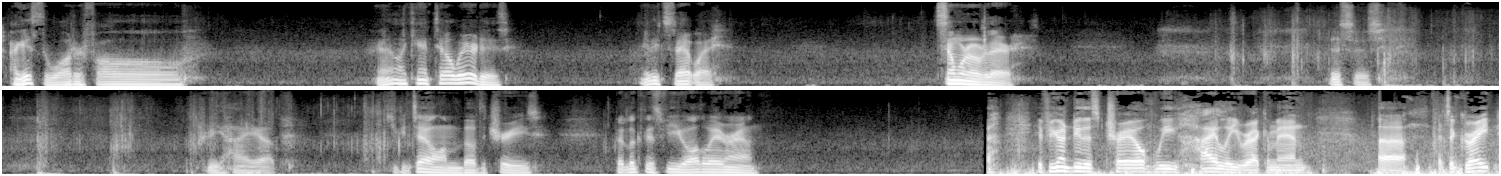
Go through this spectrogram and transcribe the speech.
I guess the waterfall. Well, I can't tell where it is. Maybe it's that way. Somewhere over there. This is pretty high up. As you can tell, I'm above the trees. But look at this view all the way around. If you're going to do this trail, we highly recommend. Uh, it's a great,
